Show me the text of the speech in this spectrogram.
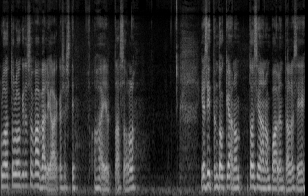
luottoluokitus on vain väliaikaisesti high yield-tasolla. Ja sitten toki on, tosiaan on paljon tällaisia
